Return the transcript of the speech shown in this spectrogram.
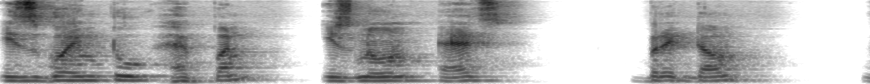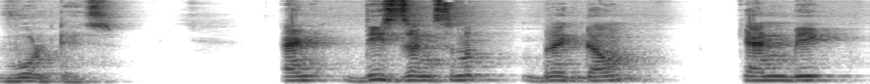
is going to happen is known as breakdown voltage. And this junction breakdown can be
